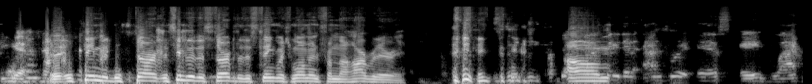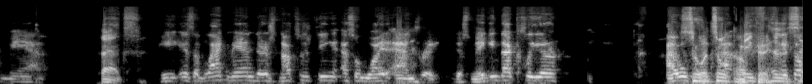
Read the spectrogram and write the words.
Yeah. It, it seemed to disturb, it seemed to disturb the distinguished woman from the Harvard area. um, say that Andre is a black man. Facts. He is a black man. There's not such a thing as a white Andre. Just making that clear. I will. So it's okay, Okay. for him to It's say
